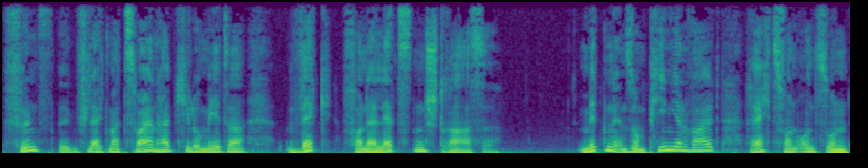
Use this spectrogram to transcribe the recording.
fünf, äh, vielleicht mal zweieinhalb Kilometer weg von der letzten Straße. Mitten in so einem Pinienwald, rechts von uns so ein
